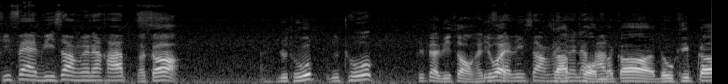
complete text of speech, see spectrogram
พี่แฟร์วีสองด้วยนะครับ แล้วก็ YouTube YouTube พี่แฝด V2 ให้พี่ด้วยแฟร์วีสองครับด้วยนะผมครับ แล้วก็ดูคลิปก็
